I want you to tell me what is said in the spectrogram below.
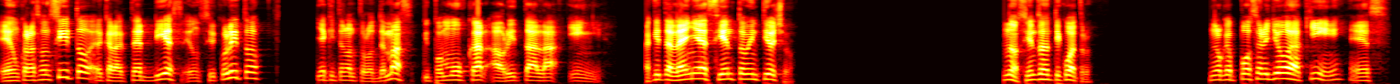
es un corazoncito, el carácter 10 es un circulito y aquí tenemos todos los demás. Y podemos buscar ahorita la ñ. Aquí está la ñ de 128. No, 124. Lo que puedo hacer yo aquí es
